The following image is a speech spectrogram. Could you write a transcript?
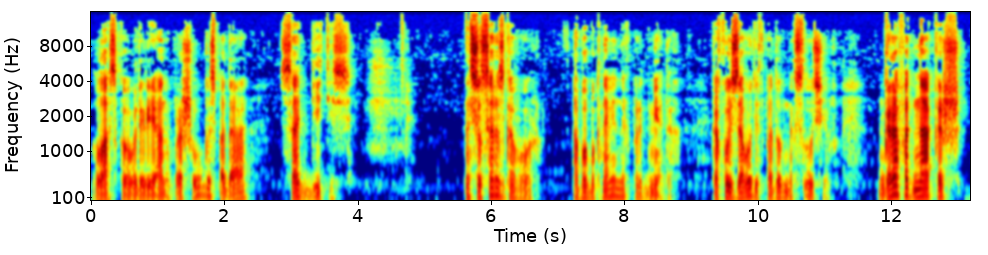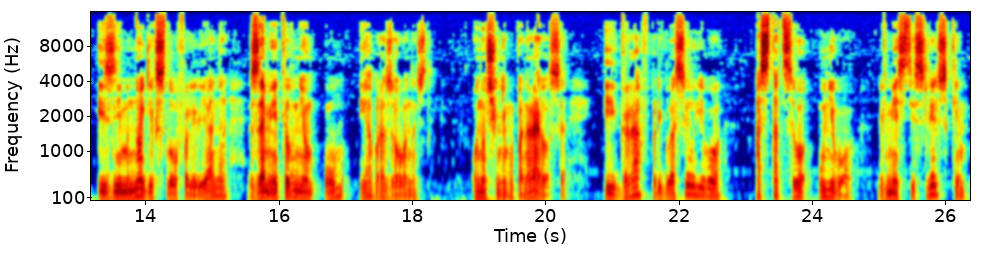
ласково Валериану. «Прошу, господа, садитесь». Начался разговор об обыкновенных предметах, какой заводит в подобных случаях. Граф, однако ж, из немногих слов Валериана заметил в нем ум и образованность. Он очень ему понравился, и граф пригласил его остаться у него вместе с Лельским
